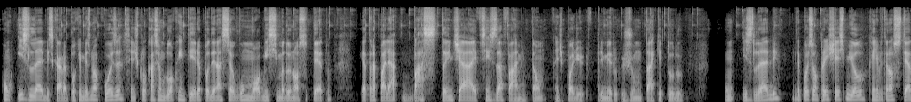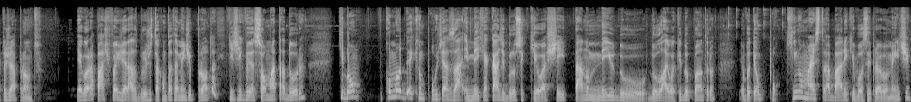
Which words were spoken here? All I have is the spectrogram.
com slabs, cara. Porque mesma coisa, se a gente colocasse um bloco inteiro, poder nascer algum mob em cima do nosso teto, e atrapalhar bastante a eficiência da farm. Então, a gente pode primeiro juntar aqui tudo um slab. Depois vamos preencher esse miolo, que a gente vai ter nosso teto já pronto. E agora a parte que vai gerar as bruxas está completamente pronta. A gente tem que fazer só o matadouro. Que bom, como eu dei aqui um pouco de azar e meio que a casa de bruxa que eu achei tá no meio do, do lago aqui do pântano, eu vou ter um pouquinho mais trabalho que você provavelmente,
